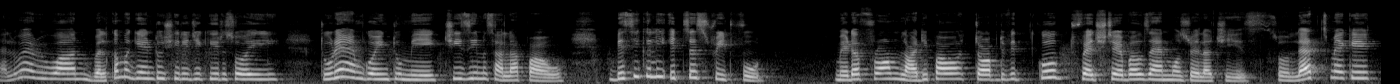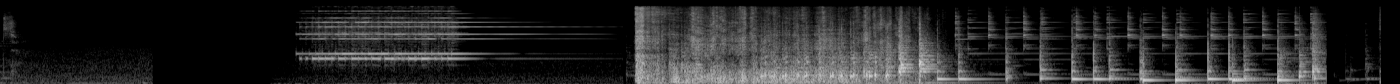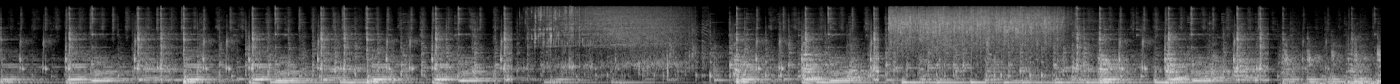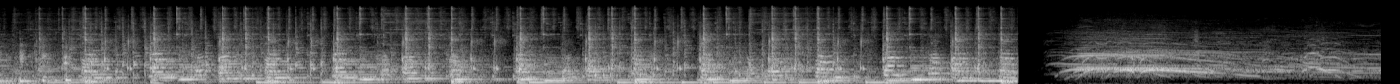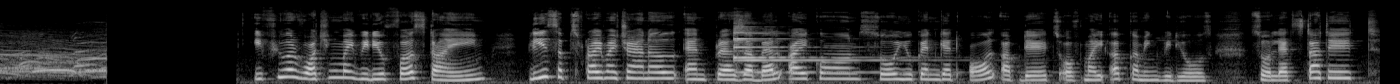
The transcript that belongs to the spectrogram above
Hello everyone, welcome again to Shreeji Ki Rasoi. Today I am going to make cheesy masala pav. Basically it's a street food made up from ladi pav topped with cooked vegetables and mozzarella cheese. So let's make it. If you are watching my video first time, please subscribe my channel and press the bell icon so you can get all updates of my upcoming videos. So let's start it.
